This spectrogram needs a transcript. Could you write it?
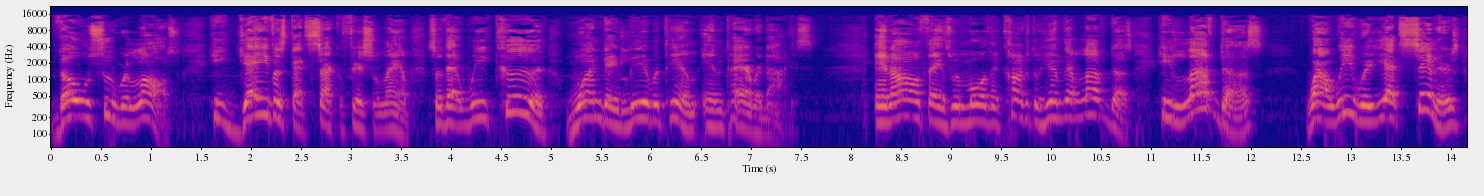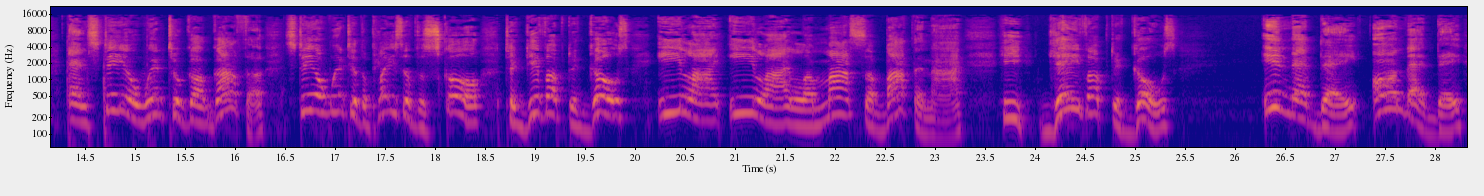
those who were lost. He gave us that sacrificial lamb so that we could one day live with him in paradise. In all things, we're more than conquerors to him that loved us. He loved us while we were yet sinners and still went to Golgotha, still went to the place of the skull to give up the ghost, Eli, Eli, lama sabachthani. He gave up the ghost in that day, on that day,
